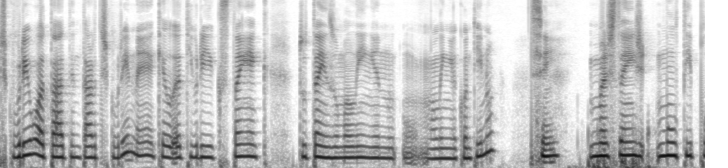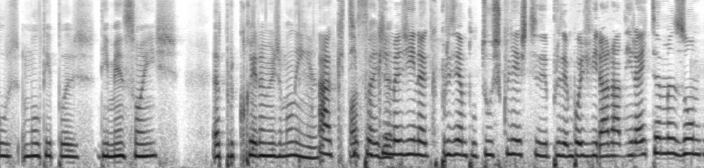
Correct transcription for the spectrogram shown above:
descobriu ou está a tentar descobrir, né? Aquela, a teoria que se tem é que tu tens uma linha, uma linha contínua, Sim. mas tens múltiplos, múltiplas dimensões a percorrer a mesma linha. Ah, que tipo, Ou que seja- imagina que, por exemplo, tu escolheste, por exemplo, hoje virar à direita, mas, onde,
